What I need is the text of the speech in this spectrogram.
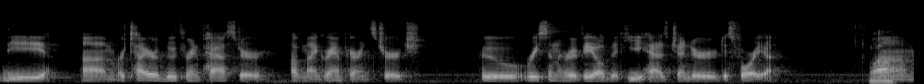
the um, retired Lutheran pastor of my grandparents' church who recently revealed that he has gender dysphoria. Wow. Um,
